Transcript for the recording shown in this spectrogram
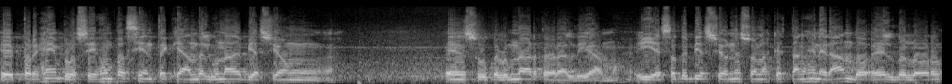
eh, por ejemplo, si es un paciente que anda alguna desviación eh, en su columna vertebral, digamos, y esas desviaciones son las que están generando el dolor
